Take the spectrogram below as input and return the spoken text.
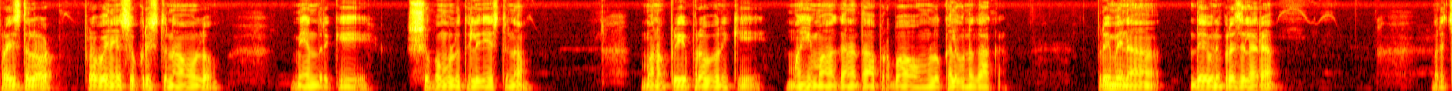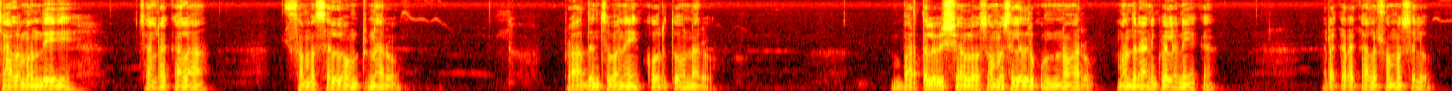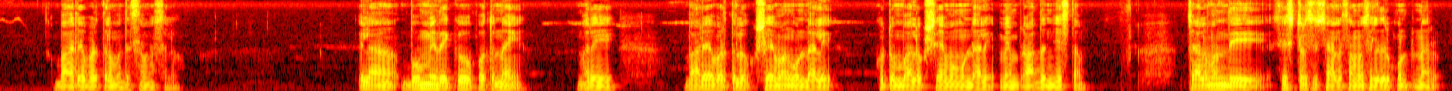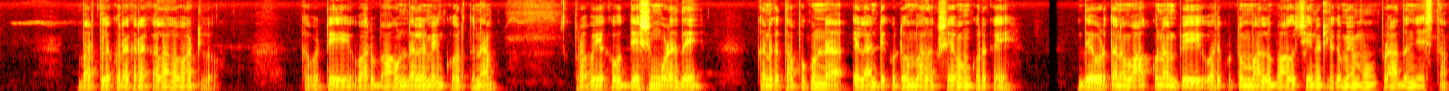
Praise the lord ప్రభు యేసుక్రీస్తు నామంలో మీ అందరికీ శుభములు తెలియజేస్తున్నాం. మన ప్రియ ప్రభునికి మహిమ ఘనత ప్రభావములు కలుగునుగాక. ప్రియమైన దేవుని ప్రజలారా మరి చాలామంది చాలా రకాల సమస్యల్లో ఉంటున్నారు. ప్రార్థించమని కోరుతూ ఉన్నారు. భర్తల విషయంలో సమస్యలు ఎదుర్కొంటున్నవారు మందిరానికి వెళ్ళనీయక. రకరకాల సమస్యలు భార్యాభర్తల మధ్య సమస్యలు. ఇలా భూమి మీద ఎక్కువ పోతున్నాయి. మరి భార్యాభర్తలు క్షేమంగా ఉండాలి కుటుంబాలు క్షేమంగా ఉండాలి మేము ప్రార్థన చేస్తాం. చాలామంది సిస్టర్స్ చాలా సమస్యలు ఎదుర్కొంటున్నారు. భర్తలకు రకరకాల అలవాట్లు కాబట్టి వారు బాగుండాలని మేము కోరుతున్నాం. ప్రభు యొక్క ఉద్దేశం కూడా అదే. కనుక తప్పకుండా ఎలాంటి కుటుంబాల క్షేమం కొరకై దేవుడు తన వాక్కు నంపి వారి కుటుంబాలను బాగు చేయనట్లుగా మేము ప్రార్థన చేస్తాం.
